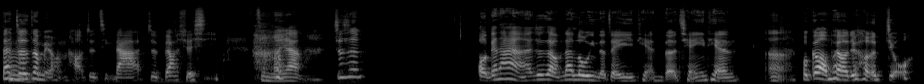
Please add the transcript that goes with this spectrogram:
但真的没有很好，就请大家就不要学习。怎么样？就是我跟他讲的，就在我们在录音的这一天的前一天，嗯，我跟我朋友去喝酒。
